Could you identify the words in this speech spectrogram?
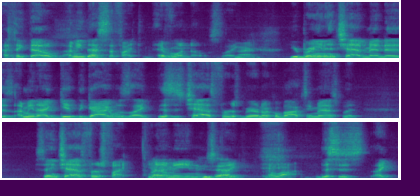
I think that'll. I mean, that's the fight. Everyone knows. Like Right. you're bringing in Chad Mendes. I mean, I get the guy was like, this is Chad's first bare knuckle boxing match, but this ain't Chad's first fight. You know what I mean? He's had like a lot. this is like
